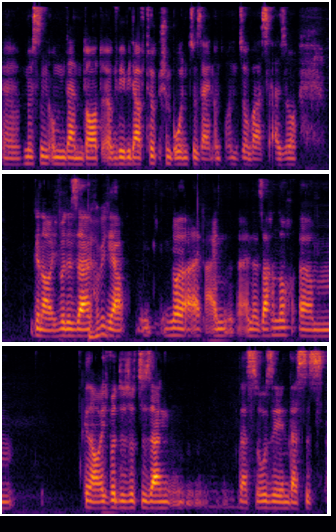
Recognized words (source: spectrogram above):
äh, müssen, um dann dort irgendwie wieder auf türkischem Boden zu sein und, und sowas. Also genau, ich würde sagen, ich... ja, nur ein, eine Sache noch. Ähm, genau, ich würde sozusagen das so sehen, dass es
